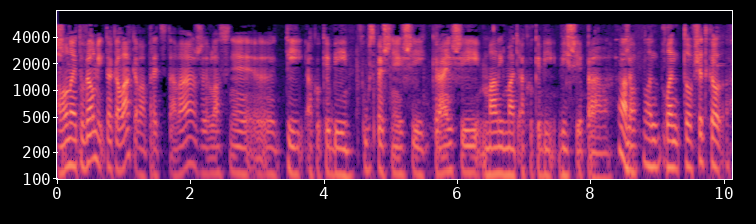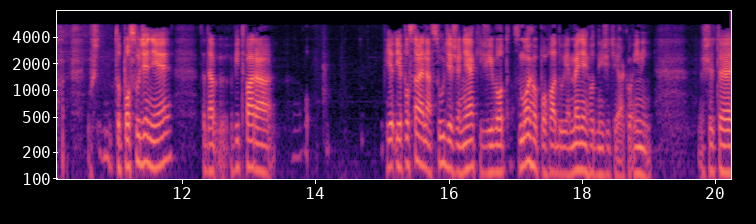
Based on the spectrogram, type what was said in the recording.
Ale ona je to veľmi taká lákavá predstava, že vlastne e, tí ako keby úspešnejší, krajší mali mať ako keby vyššie práva. Áno, len, len to všetko, už to posúdenie teda vytvára je, je postavené na súde, že nejaký život z môjho pohľadu je menej hodný žitie ako iný. Že to je,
